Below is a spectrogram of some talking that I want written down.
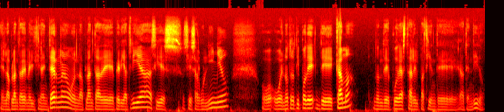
en la planta de medicina interna o en la planta de pediatría, si es, si es algún niño o, en otro tipo de, cama donde pueda estar el paciente atendido.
